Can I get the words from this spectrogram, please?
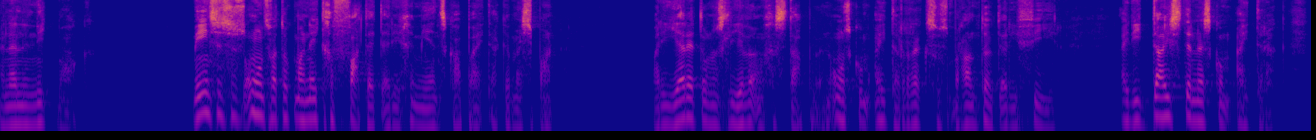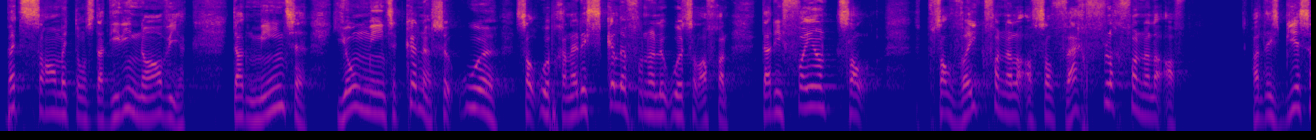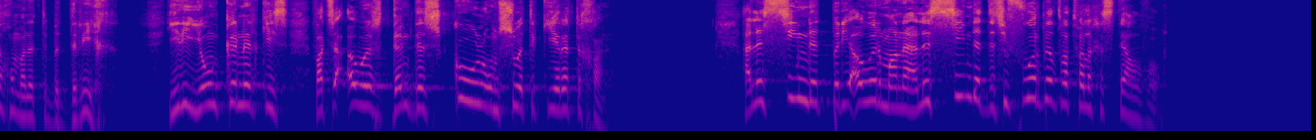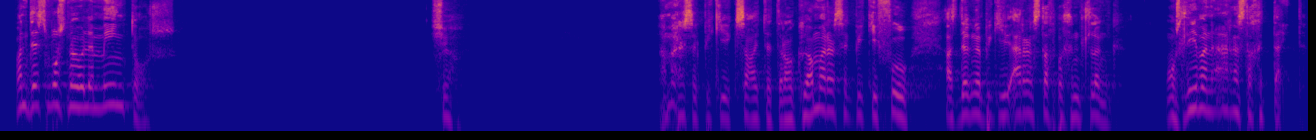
en hulle nuut maak. Mense soos ons wat ook maar net gevat het uit die gemeenskap uit, ek en my span. Maar die Here het in ons lewe ingestap en ons kom uitruk soos brandhout uit die vuur. Uit die duisternis kom uitruk. Bid saam met ons dat hierdie naweek dat mense, jong mense, kinders se oë sal oopgaan, dat die skille van hulle oë sal afgaan, dat die vyand sal sal wyk van hulle af, sal wegvlug van hulle af. Want hy's besig om hulle te bedrieg hierdie jong kindertjies wat se ouers dink dis cool om so te kere te gaan. Hulle sien dit by die ouer manne, hulle sien dit, dis die voorbeeld wat vir hulle gestel word. Want dis mos nou hulle mentors. Sjoe. Jammer as ek bietjie excited raak, jammer as ek bietjie voel as dinge bietjie ernstig begin klink. Ons lewe in 'n ernstige tyd.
